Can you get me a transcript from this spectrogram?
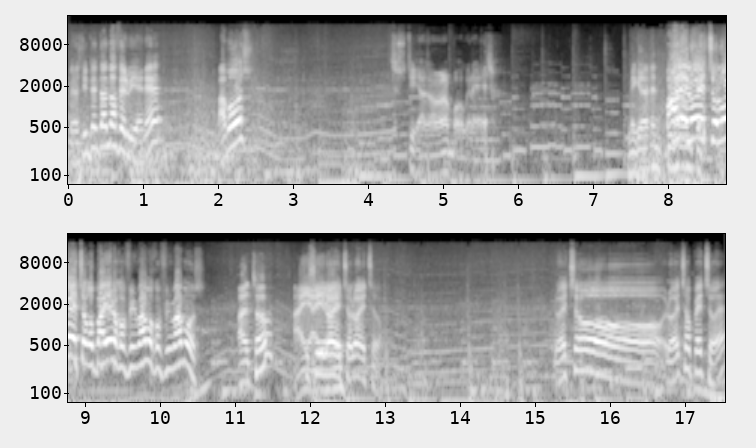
Me lo estoy intentando hacer bien, ¿eh? Vamos. Hostia, no me lo puedo creer. Me Vale, lo he hecho, lo he hecho, compañero. Confirmamos, confirmamos. ¿Ha hecho? Ahí, Sí, ahí, sí, lo he hecho, lo he hecho. Lo he hecho... Lo he hecho pecho, ¿eh?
